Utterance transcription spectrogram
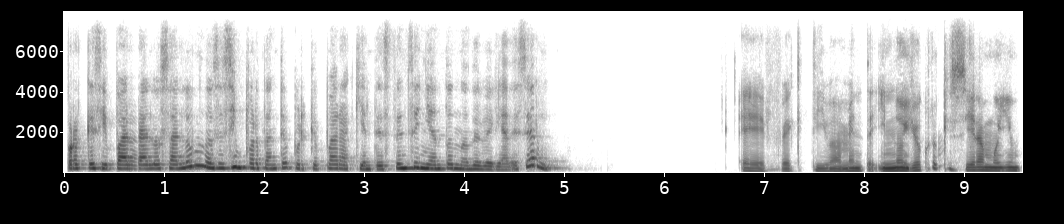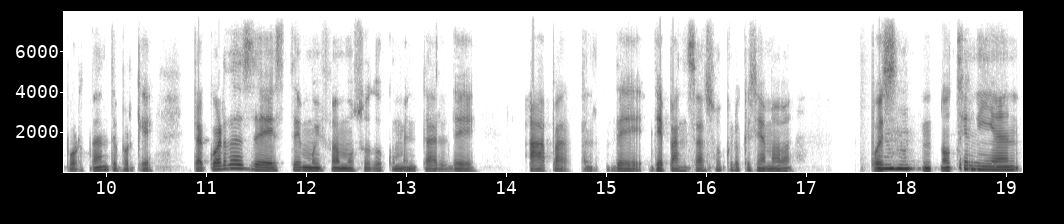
Porque si para los alumnos es importante, porque para quien te está enseñando no debería de serlo. Efectivamente. Y no, yo creo que sí era muy importante porque ¿te acuerdas de este muy famoso documental de, de, de Panzazo, creo que se llamaba? Pues no tenían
